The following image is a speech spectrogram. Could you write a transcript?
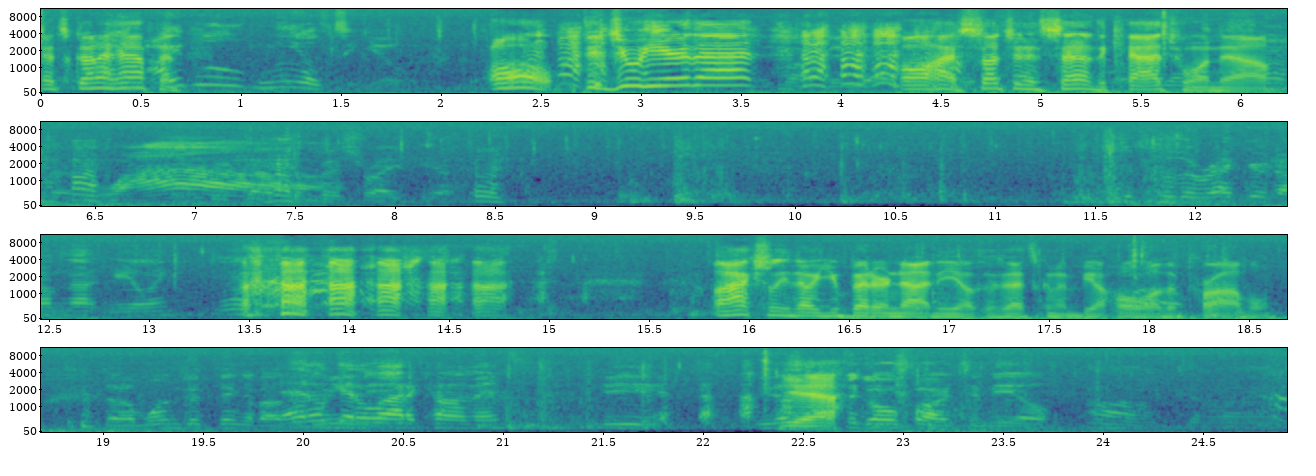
It's gonna I- happen. I will kneel to you. Oh, did you hear that? It's on video. Oh, I have such an incentive to catch one now. Wow. Got the fish right here. Just for the record, I'm not kneeling. oh, actually, no. You better not kneel because that's going to be a whole other problem. The one good thing about That'll get a lot of comments. He, he doesn't Yeah. have to go far to kneel. Oh god.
